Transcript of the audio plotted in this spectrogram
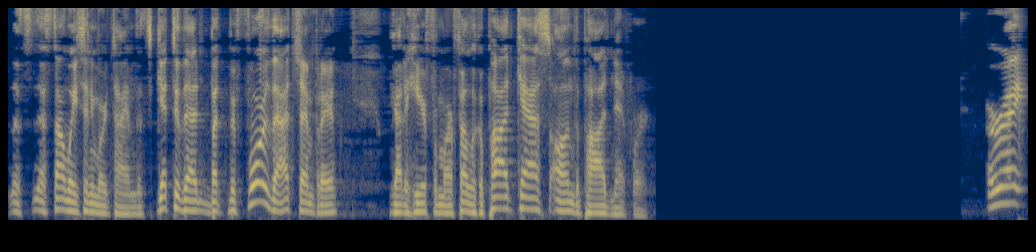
let's let's not waste any more time. Let's get to that. But before that, syempre, we got to hear from our fellow podcasts on the Pod Network. All right.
